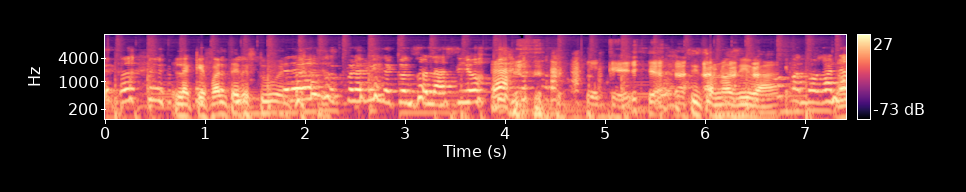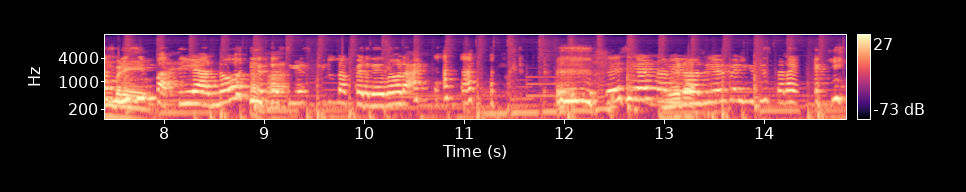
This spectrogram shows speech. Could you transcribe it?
la que falta eres tú. Tenemos un premio de consolación. ok. sí sonó así, va. Cuando ganas mi simpatía, ¿no? Y así es que es la perdedora. No es cierto, amigos, bien feliz de estar aquí.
